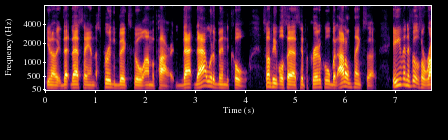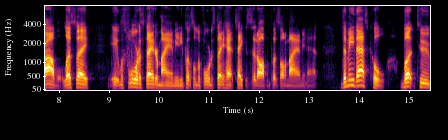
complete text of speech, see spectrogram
You know, that that's saying screw the big school, I'm a pirate. That that would have been cool. Some people say that's hypocritical, but I don't think so. Even if it was a rival, let's say it was Florida State or Miami, and he puts on the Florida State hat, takes it off, and puts on a Miami hat. To me, that's cool. But to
